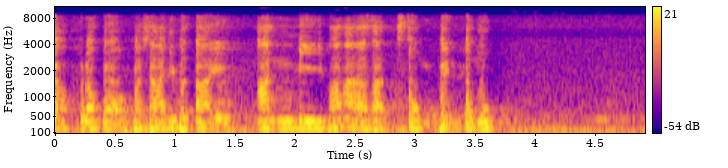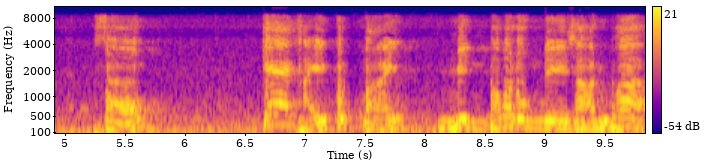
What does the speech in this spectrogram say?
กับระบอบประชาธิปไตยอันมีพระมหากษัตริย์ทรงเป็นประมุข 2. แก้ไขกฎหมาย หมิ่นพระบรมเดชานุภาพ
